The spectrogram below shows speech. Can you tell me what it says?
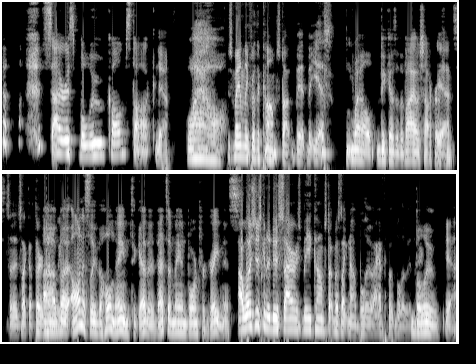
Cyrus Ballou Comstock. Yeah, Wow. it's mainly for the Comstock bit, but yes, Well, because of the Bioshock yeah. reference. So it's like the third. Uh, but honestly, the whole name together, that's a man born for greatness. I was just gonna do Cyrus B. Comstock, but I was like, no, blue. I have to put blue in. there. Baloo. Yeah.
